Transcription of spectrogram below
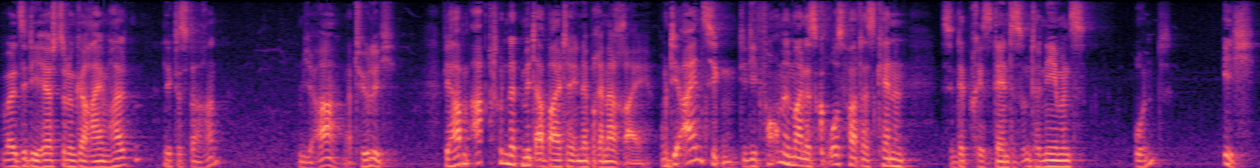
Weil Sie die Herstellung geheim halten? Liegt es daran? Ja, natürlich. Wir haben 800 Mitarbeiter in der Brennerei und die einzigen, die die Formel meines Großvaters kennen, sind der Präsident des Unternehmens und ich.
